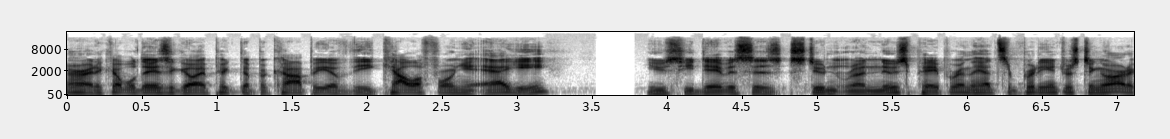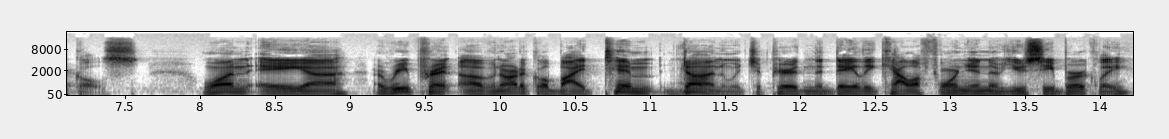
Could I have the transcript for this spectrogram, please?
All right, a couple days ago, I picked up a copy of the California Aggie, UC Davis's student run newspaper, and they had some pretty interesting articles. One, a, uh, a reprint of an article by Tim Dunn, which appeared in the Daily Californian of UC Berkeley,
